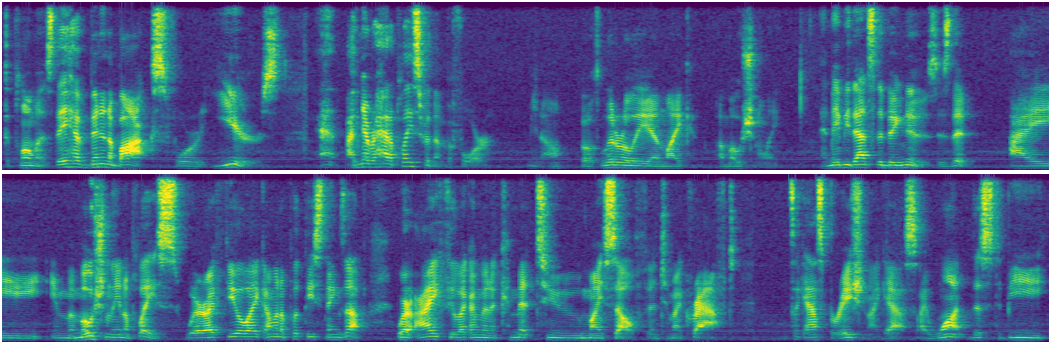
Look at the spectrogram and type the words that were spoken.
diplomas. They have been in a box for years. And I've never had a place for them before, you know, both literally and like emotionally. And maybe that's the big news is that I am emotionally in a place where I feel like I'm going to put these things up, where I feel like I'm going to commit to myself and to my craft. It's like aspiration, I guess. I want this to be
